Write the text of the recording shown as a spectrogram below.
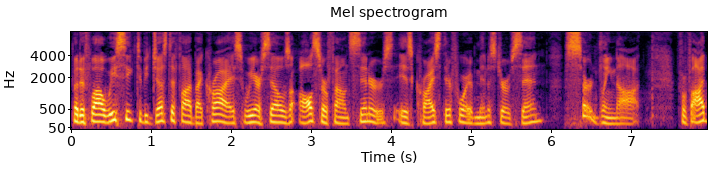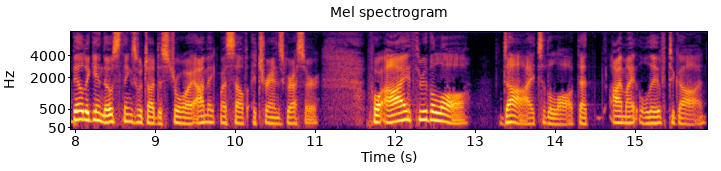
But if while we seek to be justified by Christ, we ourselves also found sinners, is Christ therefore a minister of sin? Certainly not. For if I build again those things which I destroy, I make myself a transgressor. For I, through the law, die to the law, that I might live to God.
